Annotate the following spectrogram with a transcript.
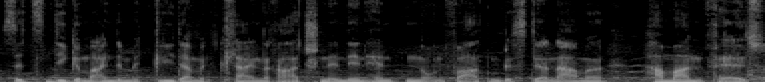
sitzen die Gemeindemitglieder mit kleinen Ratschen in den Händen und warten, bis der Name Haman fällt.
